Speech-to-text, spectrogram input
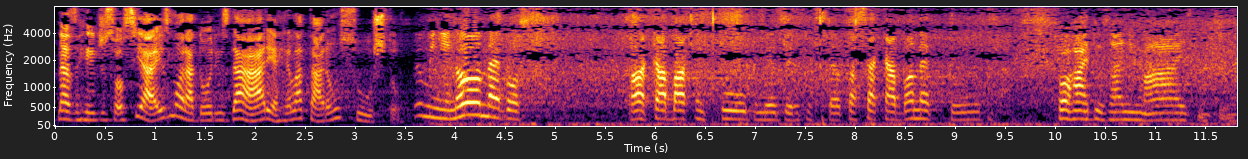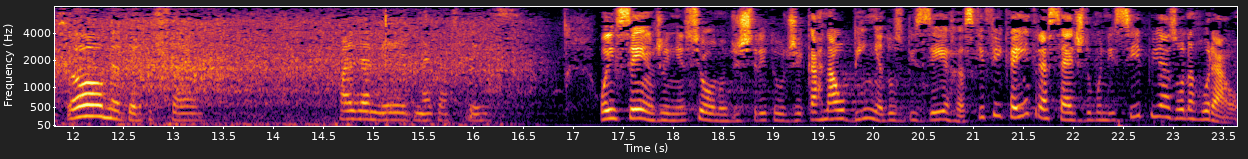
Nas redes sociais, moradores da área relataram o um susto. O menino, ô negócio, vai acabar com tudo, meu Deus do céu, tá se acabando é tudo. Forrar dos animais, meu Deus. Oh, meu Deus do céu. Mas é medo, negócio desse. O incêndio iniciou no distrito de Carnaubinha dos Bezerras, que fica entre a sede do município e a zona rural.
